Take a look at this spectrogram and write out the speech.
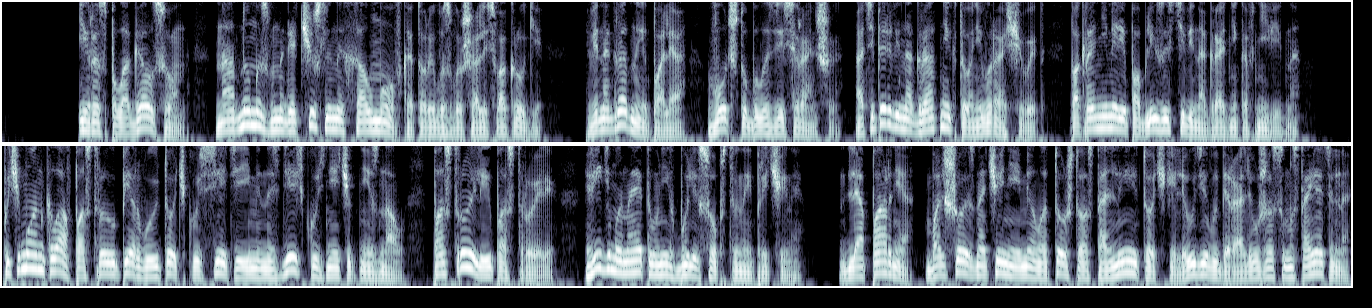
И располагался он на одном из многочисленных холмов, которые возвышались в округе. Виноградные поля – вот что было здесь раньше. А теперь виноград никто не выращивает. По крайней мере, поблизости виноградников не видно. Почему Анклав построил первую точку сети именно здесь, кузнечик не знал. Построили и построили. Видимо, на это у них были собственные причины. Для парня большое значение имело то, что остальные точки люди выбирали уже самостоятельно.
